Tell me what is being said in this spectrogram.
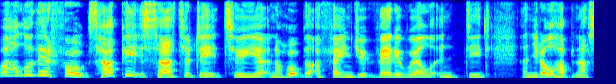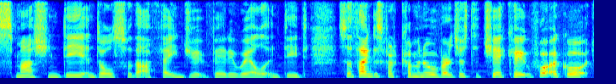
Well, hello there, folks. Happy Saturday to you, and I hope that I find you very well indeed, and you're all having a smashing day, and also that I find you very well indeed. So, thanks for coming over just to check out what I got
